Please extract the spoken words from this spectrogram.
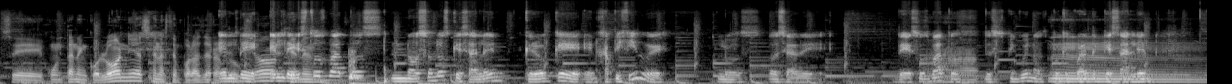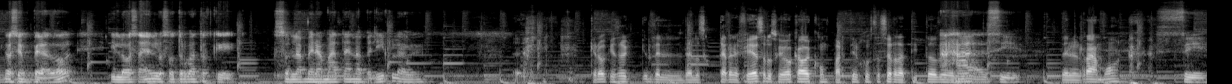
Se juntan en colonias en las temporadas de El de, reproducción. el de tienen- estos vatos no son los que salen, creo que en Happy Feet, güey. Los, o sea, de, de esos vatos, Ah. de esos pingüinos. Porque acuérdate que salen Mm, los emperador y luego salen los otros vatos que son la mera mata en la película, güey. Creo que es el del- de los que te refieres a los que yo acabo de compartir justo hace ratito del, Ajá, sí, del Ramón. sí.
